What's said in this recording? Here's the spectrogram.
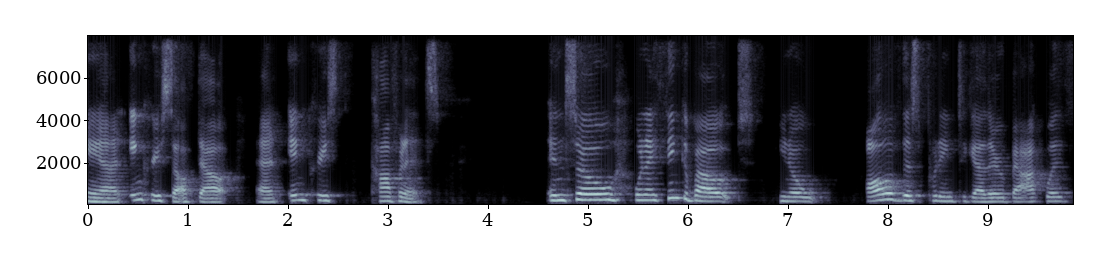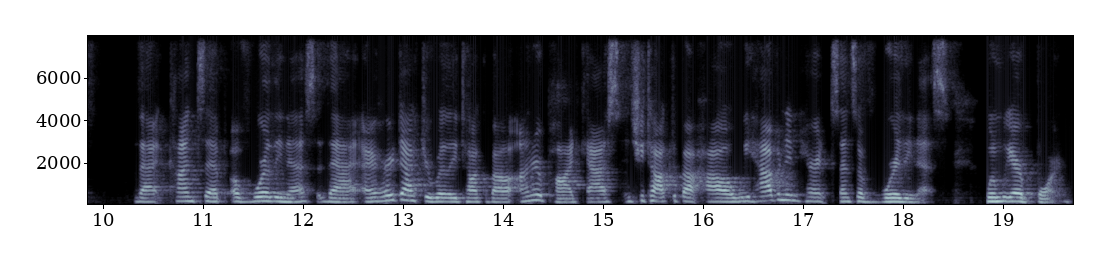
and increased self-doubt and increased confidence. And so when I think about, you know, all of this putting together back with that concept of worthiness that I heard Dr. Whaley talk about on her podcast. And she talked about how we have an inherent sense of worthiness when we are born,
